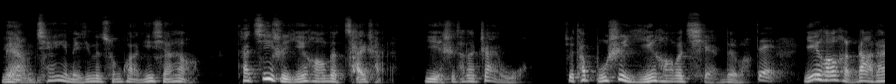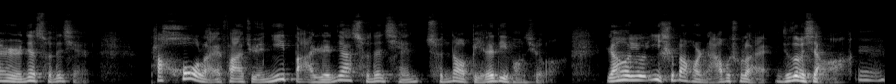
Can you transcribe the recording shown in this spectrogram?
两千亿美金的存款，你想想，它既是银行的财产，也是它的债务，就它不是银行的钱，对吧？对，银行很大，但是人家存的钱，他后来发觉你把人家存的钱存到别的地方去了，然后又一时半会儿拿不出来，你就这么想啊？嗯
